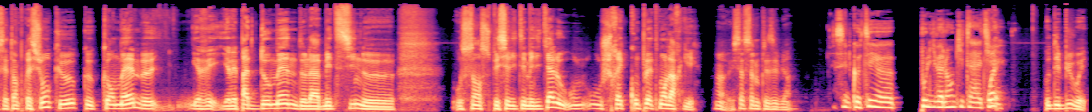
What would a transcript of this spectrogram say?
cette impression que que quand même il y avait il y avait pas de domaine de la médecine au sens spécialité médicale où, où je serais complètement largué. et ça, ça me plaisait bien. C'est le côté euh, polyvalent qui t'a attiré. Ouais. Au début, oui,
